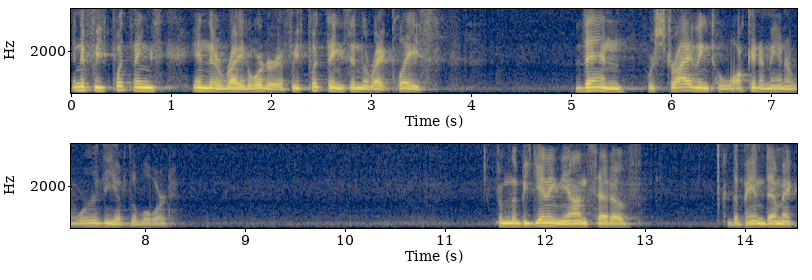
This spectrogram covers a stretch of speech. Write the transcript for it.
And if we've put things in their right order, if we've put things in the right place, then we're striving to walk in a manner worthy of the Lord. From the beginning, the onset of the pandemic,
